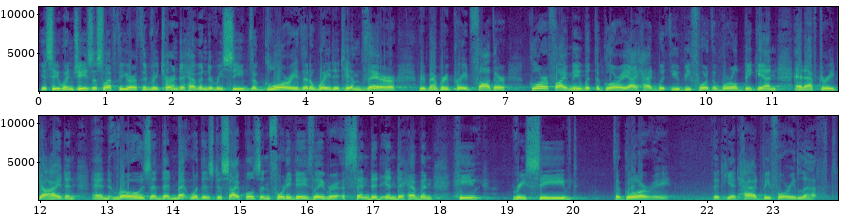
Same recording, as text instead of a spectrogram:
You see, when Jesus left the earth and returned to heaven to receive the glory that awaited him there, remember he prayed, Father, glorify me with the glory I had with you before the world began. And after he died and, and rose and then met with his disciples, and 40 days later ascended into heaven, he received the glory that he had had before he left.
